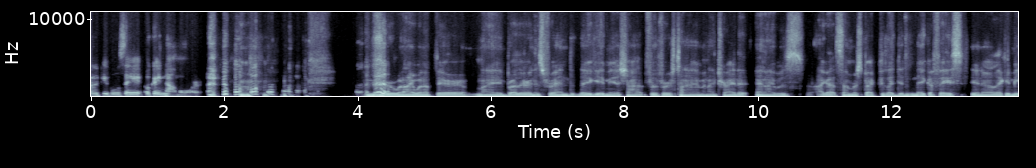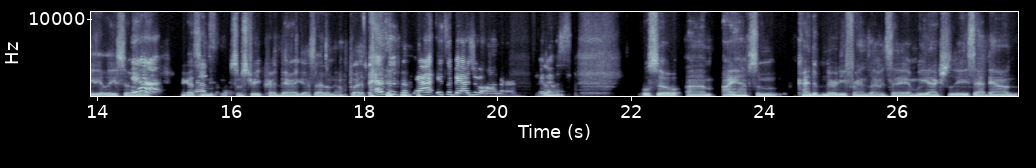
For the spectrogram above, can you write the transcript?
of the people will say okay not malort I remember when I went up there, my brother and his friend, they gave me a shot for the first time and I tried it and I was I got some respect because I didn't make a face, you know, like immediately. So I- yeah I got some absolutely. some street cred there, I guess. I don't know. But the ba- it's a badge of honor It is. Yeah. so um, I have some kind of nerdy friends, I would say, and we actually sat down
